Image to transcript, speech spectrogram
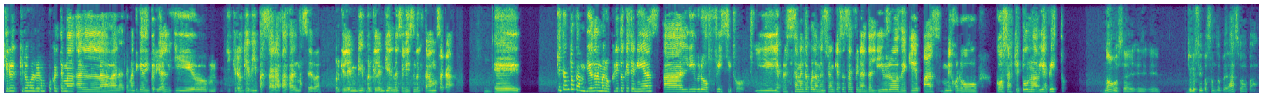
quiero, quiero volver un poco al tema, a la, temática editorial um, y, creo que vi pasar a Paz Almaceda, porque le envié, porque le envié el mensaje diciendo que estábamos acá. Mm. Eh, ¿Qué tanto cambió del manuscrito que tenías al libro físico? Y, es precisamente por la mención que haces al final del libro de que Paz mejoró cosas que tú no habías visto. No, o sea, eh, eh, yo le fui pasando pedazos a Paz.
